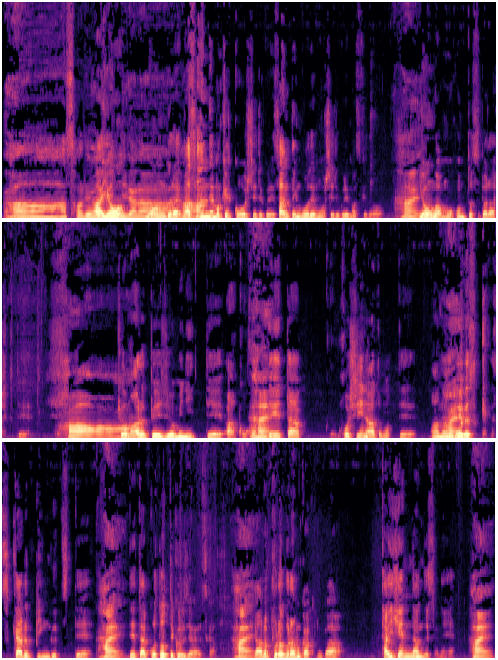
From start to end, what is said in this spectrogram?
ああ、それは便利だな。まあ、4, 4ぐらい。まあ3でも結構教えてくれ、3.5でも教えてくれますけど、はい、4はもう本当素晴らしくて。はあ。今日もあるページを見に行って、あ、ここのデータ欲しいなと思って、はい、あの、はい、ウェブスカルピングっつって、はい、データこう取ってくるじゃないですか。はい。あのプログラム書くのが大変なんですよね。はい。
